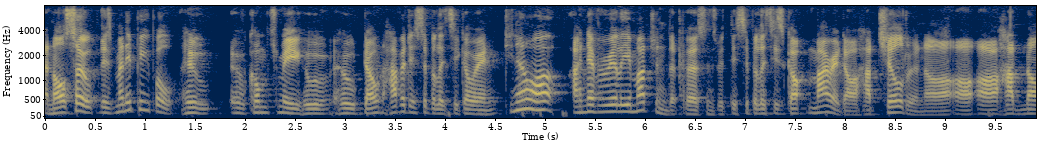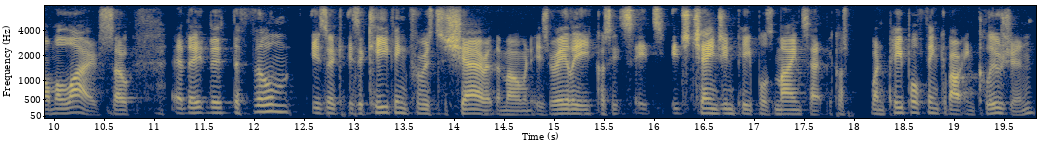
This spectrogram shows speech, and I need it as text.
and also there's many people who who come to me who who don't have a disability going do you know what? I never really imagined that persons with disabilities got married or had children or or, or had normal lives. So uh, the, the the film is a is a key thing for us to share at the moment is really because it's it's it's changing people's mindset because when people think about inclusion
